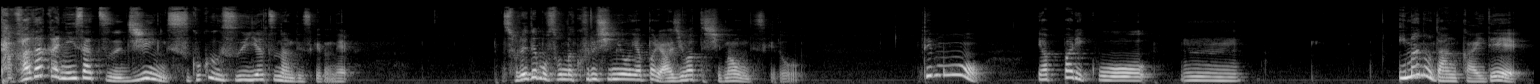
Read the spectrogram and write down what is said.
たかだか2冊ジンすごく薄いやつなんですけどね。それでもそんな苦しみをやっぱり味わってしまうんですけど。でもやっぱりこううん今の段階で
